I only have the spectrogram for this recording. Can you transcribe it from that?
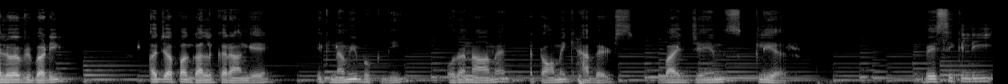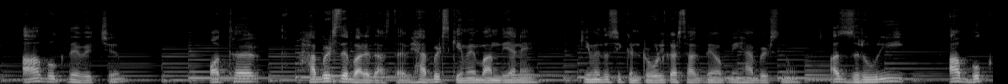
ਹੈਲੋ एवरीवन ਅੱਜ ਆਪਾਂ ਗੱਲ ਕਰਾਂਗੇ ਇੱਕ ਨਵੀਂ ਬੁੱਕ ਦੀ ਉਹਦਾ ਨਾਮ ਹੈ Atomic Habits by James Clear basically ਆ ਬੁੱਕ ਦੇ ਵਿੱਚ ਆਥਰ ਹੈਬਿਟਸ ਦੇ ਬਾਰੇ ਦੱਸਦਾ ਹੈ ਵੀ ਹੈਬਿਟਸ ਕਿਵੇਂ ਬਣਦੀਆਂ ਨੇ ਕਿਵੇਂ ਤੁਸੀਂ ਕੰਟਰੋਲ ਕਰ ਸਕਦੇ ਹੋ ਆਪਣੀ ਹੈਬਿਟਸ ਨੂੰ ਆ ਜ਼ਰੂਰੀ ਆ ਬੁੱਕ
